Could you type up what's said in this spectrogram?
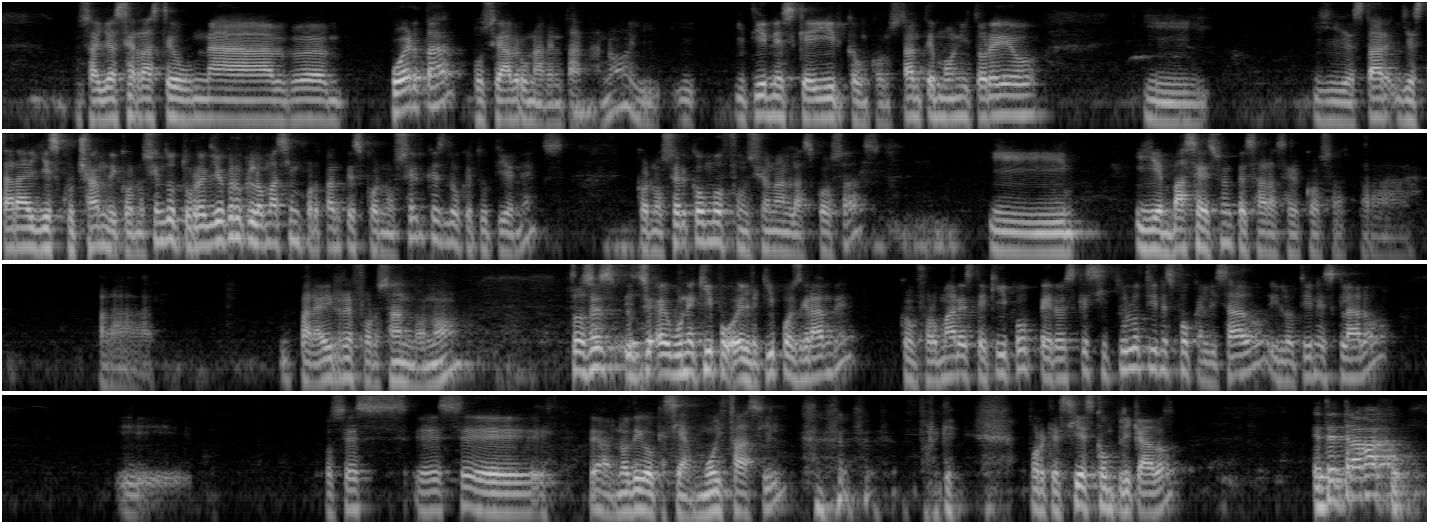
o sea, ya cerraste una eh, puerta, pues se abre una ventana, ¿no? Y, tienes que ir con constante monitoreo y, estar, y estar ahí escuchando y conociendo tu red. Yo creo que lo más importante es conocer qué es lo que tú tienes, conocer cómo funcionan las cosas y, en base a eso empezar a hacer cosas para, para ir reforzando, ¿no? Entonces, un equipo, el equipo es grande, conformar este equipo, pero es que si tú lo tienes focalizado y lo tienes claro, eh, pues es, es eh, no digo que sea muy fácil, porque, porque sí es complicado. Es de trabajo.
